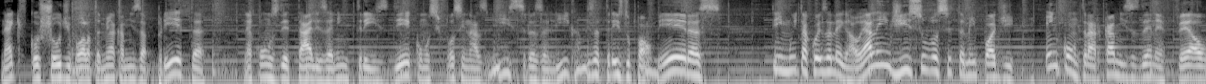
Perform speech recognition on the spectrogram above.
né, que ficou show de bola também, a camisa preta, né, com os detalhes ali em 3D, como se fossem nas listras ali, camisa 3 do Palmeiras. Tem muita coisa legal. E além disso, você também pode encontrar camisas da NFL,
